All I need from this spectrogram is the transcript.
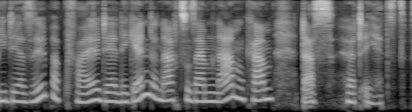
Wie der Silberpfeil der Legende nach zu seinem Namen kam, das hört ihr jetzt.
